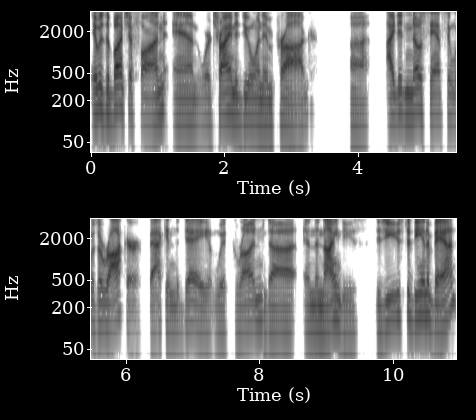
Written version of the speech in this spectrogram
it was a bunch of fun, and we're trying to do one in Prague. Uh, I didn't know Samson was a rocker back in the day with grunge uh, in the 90s. Did you used to be in a band?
